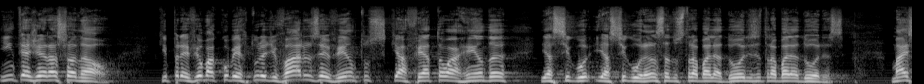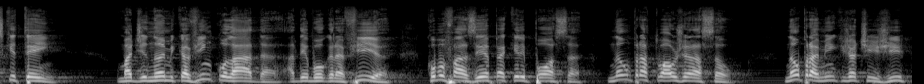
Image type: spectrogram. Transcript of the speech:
intergeracional, que prevê uma cobertura de vários eventos que afetam a renda e a, e a segurança dos trabalhadores e trabalhadoras, mas que tem uma dinâmica vinculada à demografia, como fazer para que ele possa, não para a atual geração, não para mim que já atingi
